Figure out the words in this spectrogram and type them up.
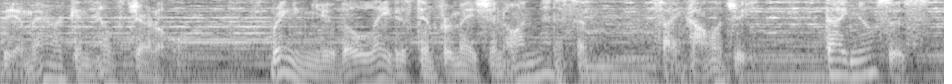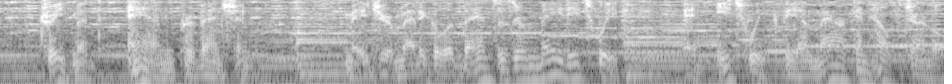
The American Health Journal, bringing you the latest information on medicine, psychology, diagnosis, treatment, and prevention. Major medical advances are made each week, and each week the American Health Journal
